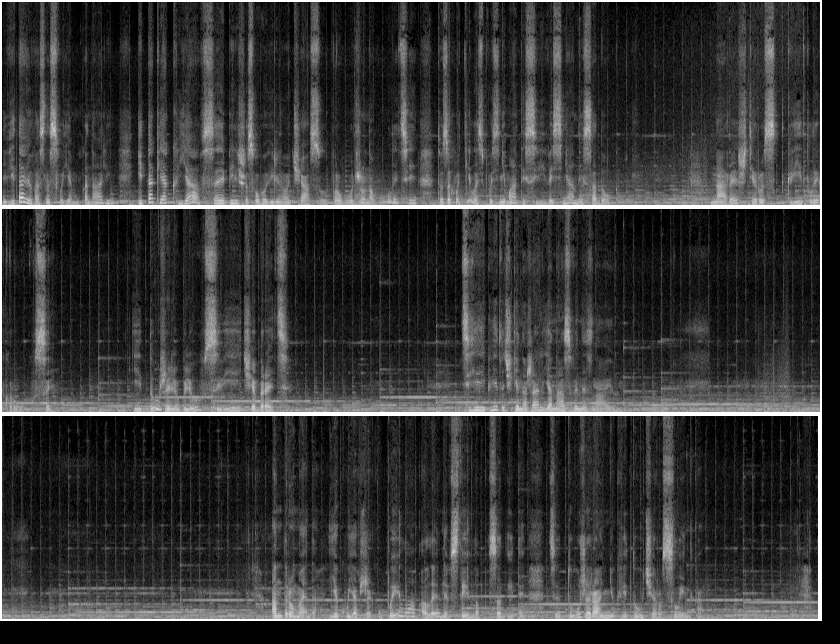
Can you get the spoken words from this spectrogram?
Вітаю вас на своєму каналі. І так як я все більше свого вільного часу проводжу на вулиці, то захотілося познімати свій весняний садок. Нарешті розквітли крокуси. І дуже люблю свій чебрець. Цієї квіточки, на жаль, я назви не знаю. Андромеда, яку я вже купила, але не встигла посадити. Це дуже ранньоквітуча рослинка.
